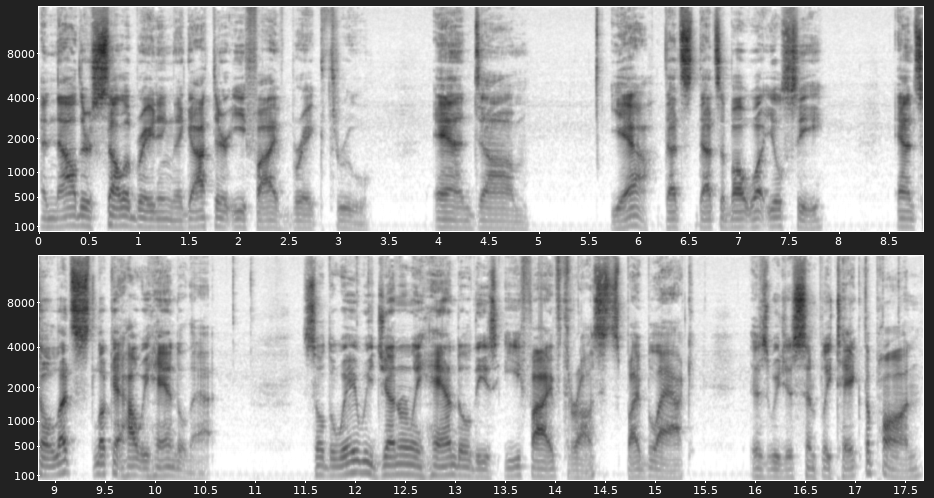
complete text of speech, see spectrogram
And now they're celebrating. They got their e5 breakthrough. And um, yeah, that's that's about what you'll see. And so let's look at how we handle that. So the way we generally handle these e5 thrusts by black is we just simply take the pawn.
